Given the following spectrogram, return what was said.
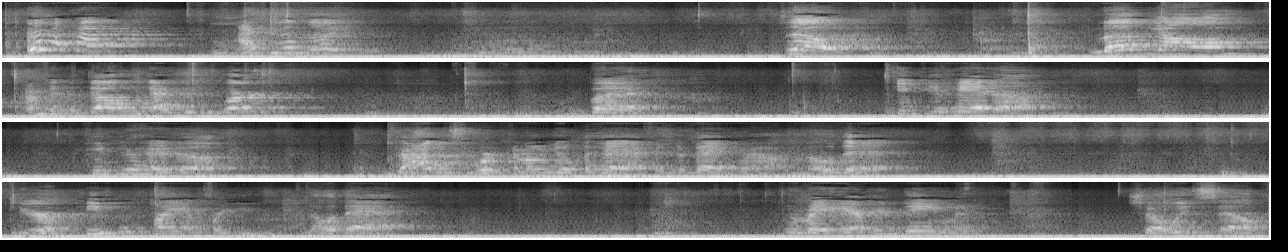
It's okay. I feel good. So, love y'all. I'm gonna go. We gotta get to work. But keep your head up. Keep your head up. God is working on your behalf in the background. Know that. There are people praying for you. Know that. And may every demon show itself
